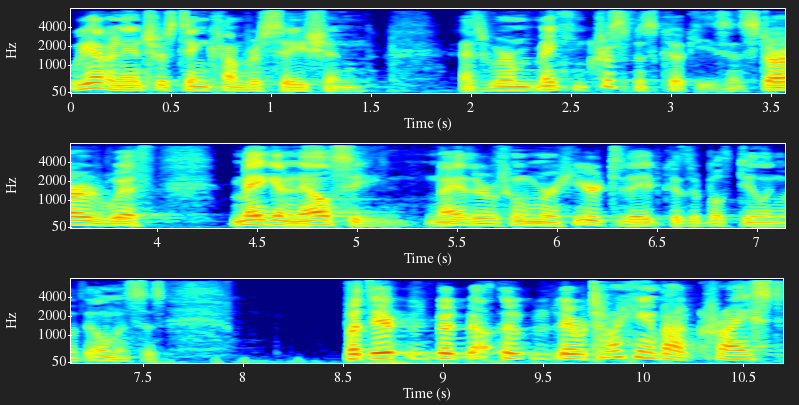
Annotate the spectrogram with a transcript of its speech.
We had an interesting conversation as we were making Christmas cookies. It started with Megan and Elsie, neither of whom are here today because they're both dealing with illnesses. But, but uh, they were talking about Christ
